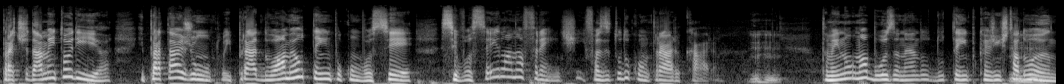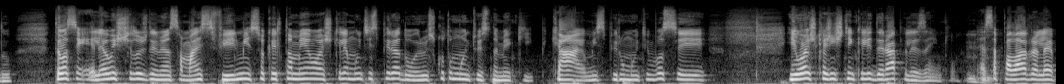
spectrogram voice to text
para te dar mentoria e para estar tá junto e para doar meu tempo com você, se você ir lá na frente e fazer tudo o contrário, cara, uhum. também não, não, abusa, né, do, do, tempo que a gente está uhum. doando. Então, assim, ele é um estilo de liderança mais firme, só que ele também, eu acho que ele é muito inspirador. Eu escuto muito isso da minha equipe, que, ah, eu me inspiro muito em você. E eu acho que a gente tem que liderar pelo exemplo. Uhum. Essa palavra, ela é,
